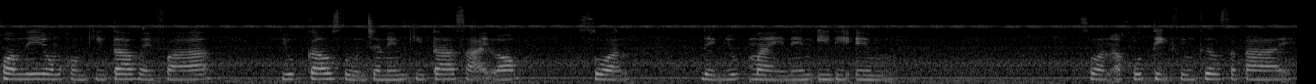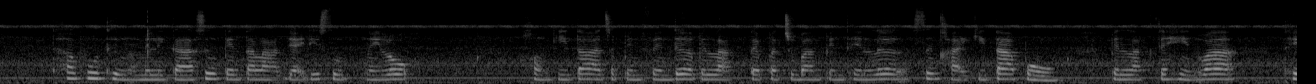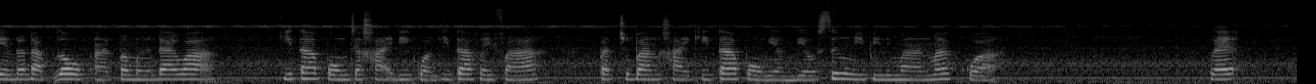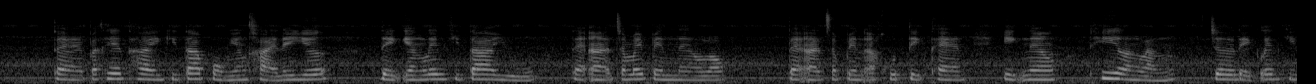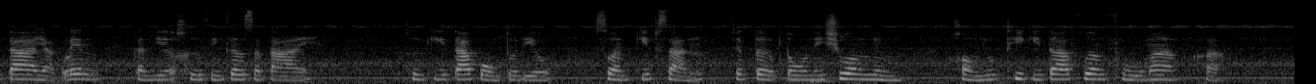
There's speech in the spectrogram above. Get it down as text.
ความนิยมของกีตาร์ไฟฟ้า ยุค 90 จะเน้นกีตาร์สายล็อก ส่วนเด็กยุคใหม่เน้น EDM ส่วน acoustic fingerstyle ถ้าพูดถึงอเมริกาซึ่งเป็นตลาดใหญ่ที่สุดในโลก ของกีตาร์จะเป็น Fender เป็นหลัก แต่ปัจจุบันเป็นเทเลอร์ซึ่งขายกีตาร์โปร่ง เป็นหลักจะเห็นว่าเทรนด์ระดับโลกอาจประเมินได้ กีตาร์โปร่งจะขายดีกว่ากีตาร์ไฟฟ้า ปัจจุบันขายกีตาร์โปร่งอย่างเดียวซึ่งมีปริมาณมากกว่า และแต่ประเทศไทยกีตาร์โปร่งยังขายได้เยอะ เด็กยังเล่นกีตาร์อยู่ แต่อาจจะไม่เป็นแนวร็อก แต่อาจจะเป็นอะคูติกแทน อีกแนวที่หลังๆ เจอเด็กเล่นกีตาร์อยากเล่นกันเยอะคือ fingerstyle คือกีตาร์โปร่งตัวเดียว ส่วน Gibson จะเติบโตในช่วงหนึ่งของยุคที่กีตาร์เฟื่องฟูมากค่ะ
